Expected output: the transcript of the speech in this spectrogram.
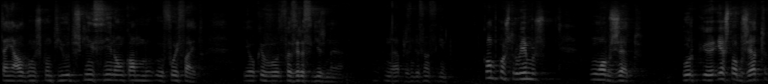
tem alguns conteúdos que ensinam como foi feito. É o que eu vou fazer a seguir na, na apresentação seguinte. Como construímos um objeto? Porque este objeto,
